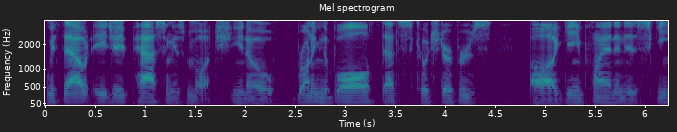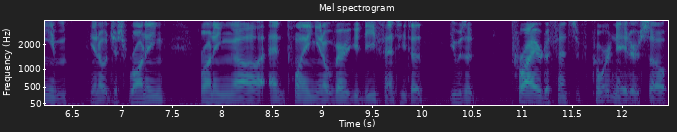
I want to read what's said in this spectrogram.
without AJ passing as much. You know, running the ball. That's Coach Toerper's uh, game plan and his scheme. You know, just running, running, uh, and playing. You know, very good defense. He's a he was a prior defensive coordinator, so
